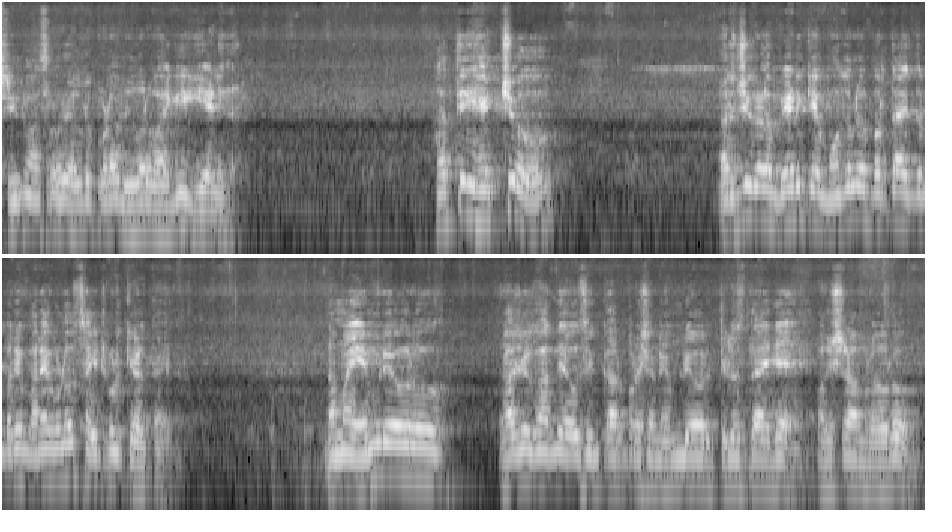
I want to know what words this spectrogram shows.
ಶ್ರೀನಿವಾಸರವರು ಎಲ್ಲರೂ ಕೂಡ ವಿವರವಾಗಿ ಹೇಳಿದ್ದಾರೆ. ಅತಿ ಹೆಚ್ಚು ಅರ್ಜಿಗಳ ಬೇಡಿಕೆ ಮೊದಲು ಬರ್ತಾ ಇದ್ದ ಬರೀ ಮನೆಗಳು, ಸೈಟ್ಗಳು ಕೇಳ್ತಾ ಇದ್ರು. ನಮ್ಮ ಎಂ ಡಿ ಅವರು, Rajiv Gandhi housing corporation M D ಅವರು ತಿಳಿಸಿದಾಗೆ ಪರಶುರಾಮ್ರವರು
